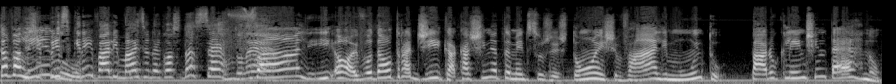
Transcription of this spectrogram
Tá valendo. A gente pensa que nem vale mais e o negócio dá certo, né? Vale. E, ó, eu vou dar outra dica. A caixinha também de sugestões vale muito para o cliente interno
